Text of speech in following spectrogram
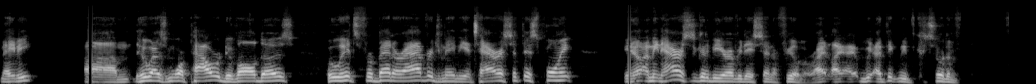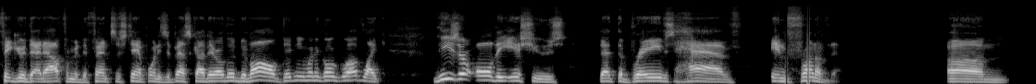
maybe. Um, who has more power? Duvall does. Who hits for better average? Maybe it's Harris at this point. You know, I mean, Harris is going to be your everyday center fielder, right? Like, I, I think we've sort of figured that out from a defensive standpoint. He's the best guy there. Although Duvall didn't he win a Gold Glove? Like these are all the issues that the Braves have in front of them. Um,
